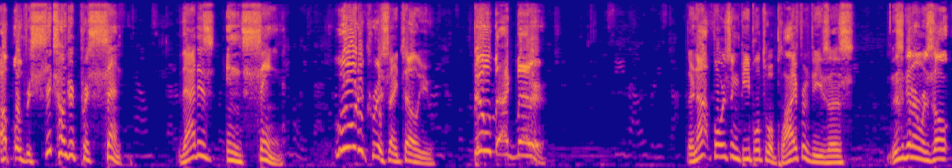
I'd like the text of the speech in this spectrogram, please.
up over 600%. That is insane. Ludicrous, I tell you. Build back better. They're not forcing people to apply for visas. This is going to result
